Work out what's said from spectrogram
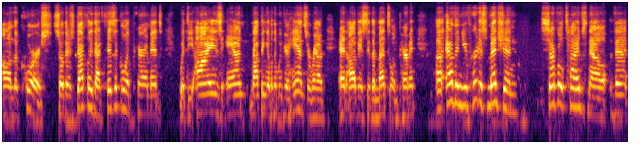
on the course. So there's definitely that physical impairment with the eyes and not being able to move your hands around, and obviously the mental impairment. Uh, Evan, you've heard us mention several times now that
